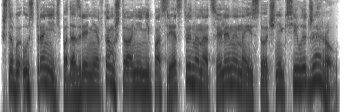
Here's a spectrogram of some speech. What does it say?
чтобы устранить подозрение в том, что они непосредственно нацелены на источник силы Джерроу.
